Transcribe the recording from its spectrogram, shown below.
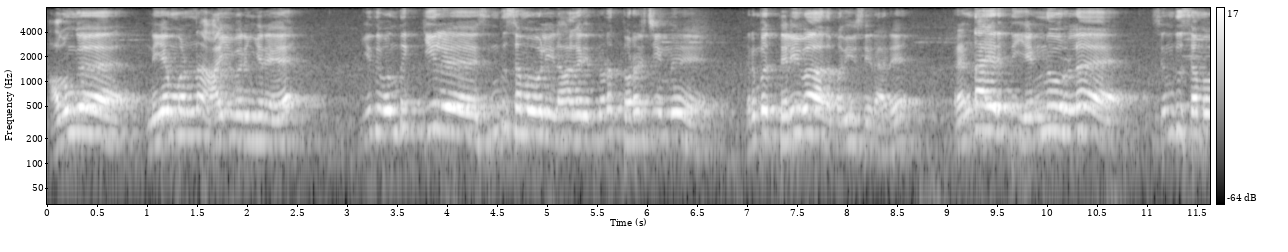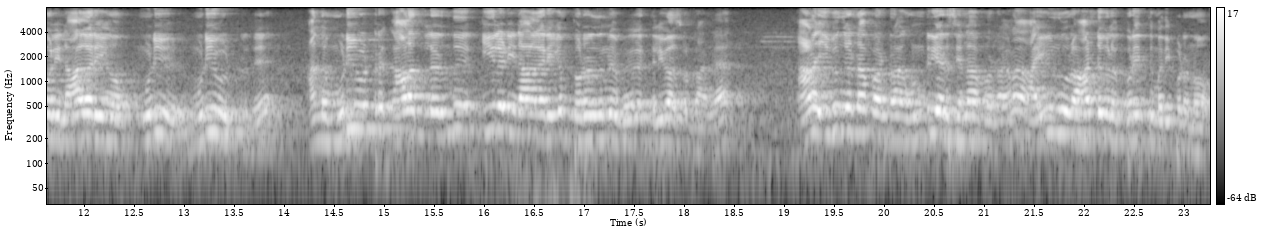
அவங்க நியமன ஆய்வறிஞரே இது வந்து கீழே சிந்து சமவெளி நாகரிகத்தோட தொடர்ச்சின்னு ரொம்ப தெளிவாக அதை பதிவு செய்கிறாரு ரெண்டாயிரத்தி எண்ணூறில் சிந்து சமவெளி நாகரிகம் முடிவு விட்டுருது. அந்த முடிவுற்ற காலத்திலிருந்து கீழடி நாகரிகம் தொடருதுன்னு மிக தெளிவாக சொல்கிறாங்க ஆனால் இவங்க என்ன பண்ணுறாங்க ஒன்றிய அரசு என்ன பண்ணுறாங்கன்னா ஐநூறு ஆண்டுகளை குறைத்து மதிப்பிடணும்.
